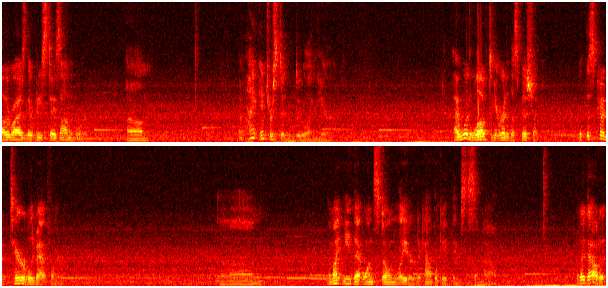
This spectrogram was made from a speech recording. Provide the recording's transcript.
Otherwise, their piece stays on the board. Um, am I interested in dueling here? I would love to get rid of this bishop, but this could terribly backfire. Um, I might need that one stone later to complicate things somehow. But I doubt it.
